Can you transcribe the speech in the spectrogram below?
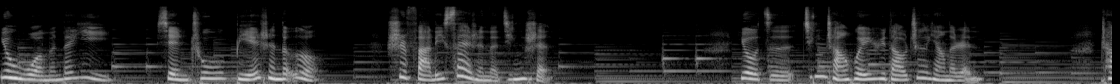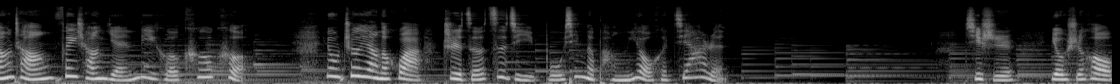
用我们的义显出别人的恶，是法利赛人的精神。柚子经常会遇到这样的人，常常非常严厉和苛刻，用这样的话指责自己不幸的朋友和家人。其实，有时候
